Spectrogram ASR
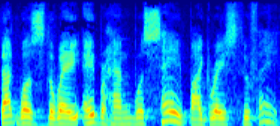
that was the way Abraham was saved by grace through faith.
